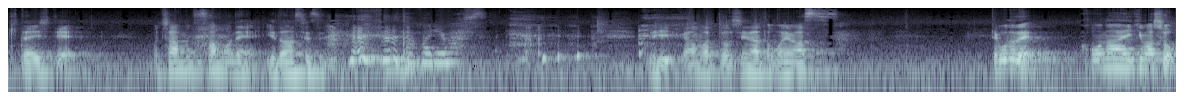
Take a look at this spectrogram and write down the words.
期待してチャームズさんもね油断せずに。頑張ります。ぜひ頑張ってほしいなと思います。ってことでコーナー行きましょう。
